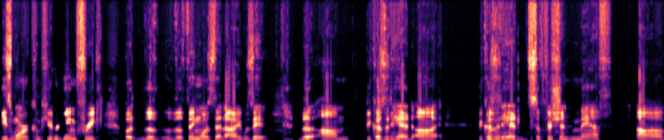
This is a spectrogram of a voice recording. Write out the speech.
he's more a computer game freak. But the the thing was that I was a the um because it had uh because it had sufficient math. Uh,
